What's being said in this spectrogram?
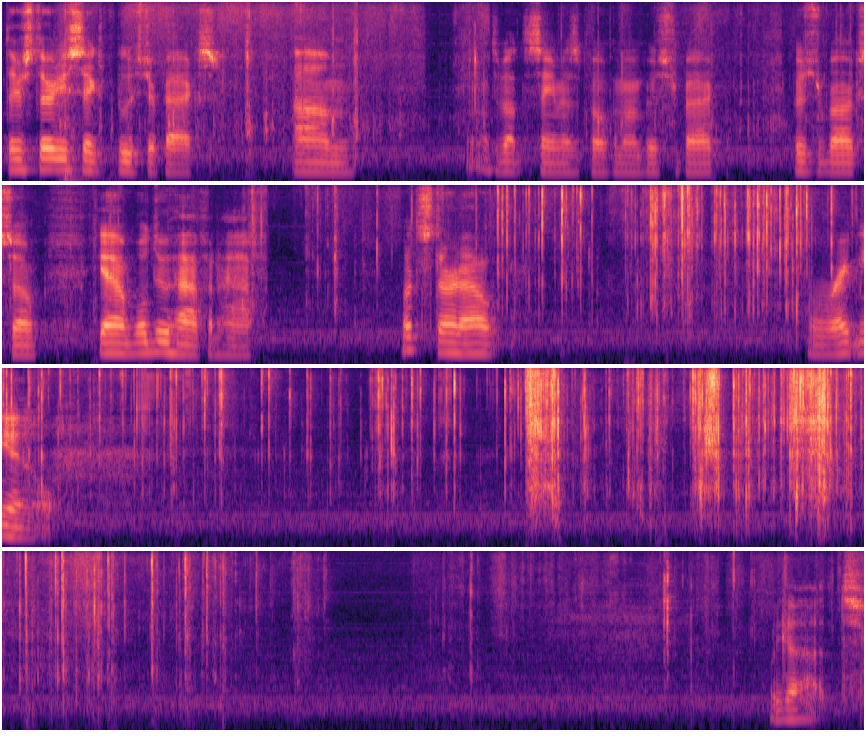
There's 36 booster packs. Um, it's about the same as a Pokemon booster pack, booster box. So, yeah, we'll do half and half. Let's start out right meow. We got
